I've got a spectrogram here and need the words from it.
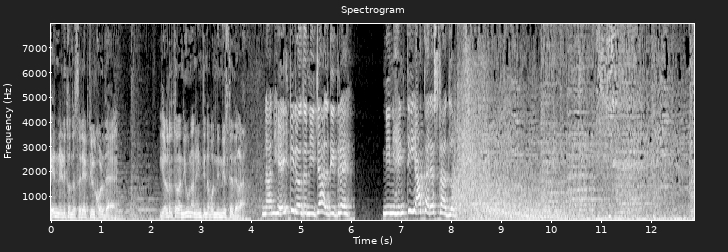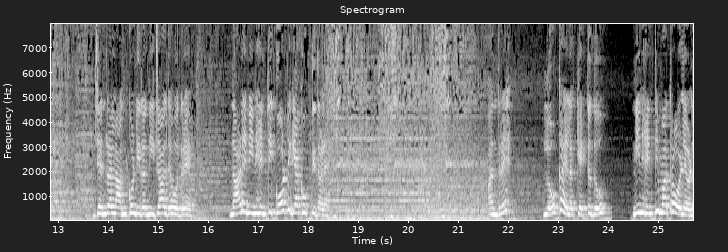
ಏನ್ ನಡೀತು ಅಂತ ಸರಿಯಾಗಿ ತಿಳ್ಕೊಳ್ದೆ. ಎಲ್ರ ತರ ನೀವು ನನ್ನ ಹೆಂಡತಿನ ಬಂದು ನಿಂದಿಸ್ತಾ ಇದ್ದೀರಾ? ನಾನ್ ಹೇಳ್ತಿರೋದು ನಿಜ ಅಲ್ದಿದ್ರೆ ನಿನ್ನ ಹೆಂಡತಿ ಯಾಕೆ ಅರೆಸ್ಟ್ ಆದ್ಲು? ಜನರೆಲ್ಲ ಅನ್ಕೊಂಡಿರೋದು ನಿಜ ಅಲ್ಲದೆ ಹೋದ್ರೆ ನಾಳೆ ನಿನ್ನ ಹೆಂಡತಿ ಕೋರ್ಟ್ಗೆ ಯಾಕೆ ಹೋಗ್ತಿದ್ದಾಳೆ? ಅಂದ್ರೆ ಲೋಕ ಎಲ್ಲ ಕೆಟ್ಟದು ನಿನ್ನ ಹೆಂಡತಿ ಮಾತ್ರ ಒಳ್ಳೆಯವಳ?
